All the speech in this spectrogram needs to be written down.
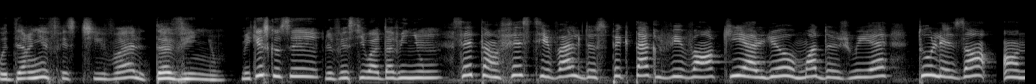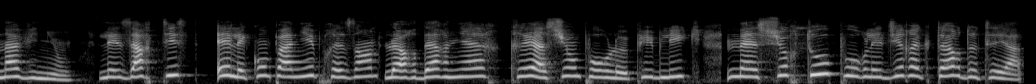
au dernier festival d'Avignon. Mais qu'est-ce que c'est le festival d'Avignon? C'est un festival de spectacles vivants qui a lieu au mois de juillet tous les ans en Avignon. Les artistes et les compagnies présentent leurs dernières créations pour le public, mais surtout pour les directeurs de théâtre.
